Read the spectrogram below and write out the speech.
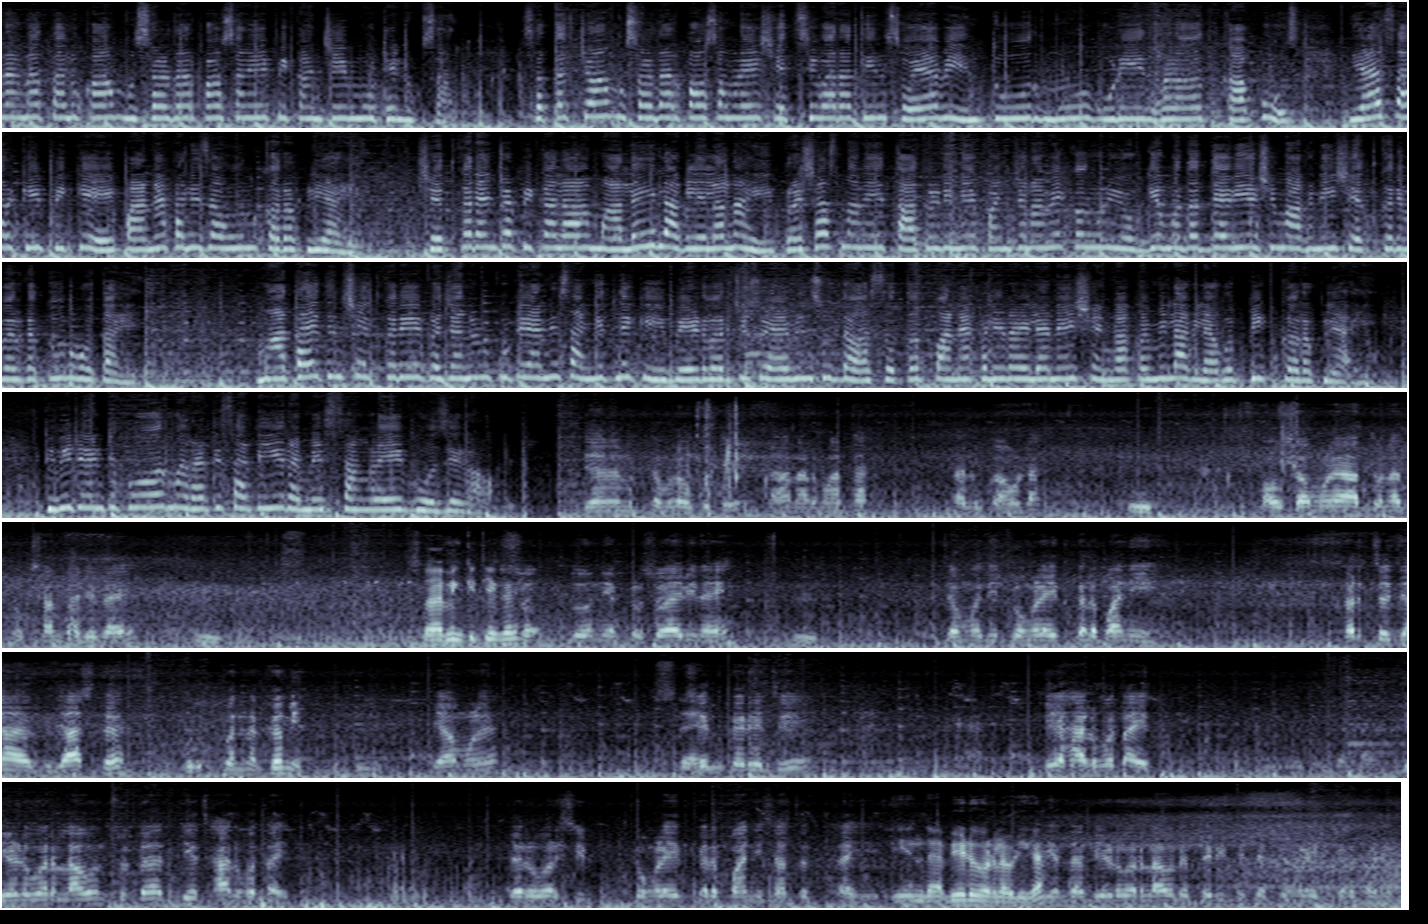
नागनाथ तालुका मुसळधार पावसाने पिकांचे मोठे नुकसान. सततच्या मुसळधार पावसामुळे शेतशिवारातील सोयाबीन तूर मूग उडीद हळद कापूस यासारखी पिके पाण्याखाली जाऊन करपली आहेत. शेतकऱ्यांच्या पिकाला मालही लागलेला नाही. प्रशासनाने तातडीने पंचनामे करून योग्य मदत द्यावी अशी मागणी शेतकरी वर्गातून होत आहे. माथा येथील शेतकरी गजानन कुटे यांनी सांगितले की बेडवरची सोयाबीन सुद्धा सतत पाण्याखाली राहिल्याने शेंगा कमी लागल्या व पीक करपले आहे. टीव्ही ट्वेंटी फोर मराठीसाठी रमेश सांगळे गोजेगाव दयानंद उत्तमराव कुठे? राहणार माता तालुका औंढा पावसामुळे अतोनात नुकसान झालेलं आहे. सोयाबीन किती आहे काय? सो- दोन एकर सोयाबीन आहे. त्याच्यामध्ये टोंगळ्या इतकं पाणी आहे. खर्च जा जास्त उत्पन्न कमी. त्यामुळे शेतकऱ्याचे बेहाल होत आहेत. बेडवर लावून सुद्धा तेच हाल होत आहेत. दरवर्षी टोंगळ्या इतकं पाणी साचत आहे. यंदा बेडवर लावली का? यंदा बेडवर लावलं तरी त्याच्यात टोंगळ्या इतकं पाणी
